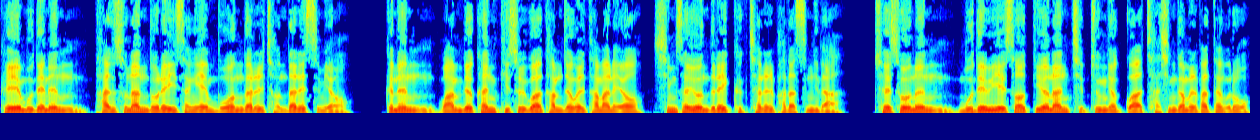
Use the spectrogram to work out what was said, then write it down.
그의 무대는 단순한 노래 이상의 무언가를 전달했으며 그는 완벽한 기술과 감정을 담아내어 심사위원들의 극찬을 받았습니다. 최수호는 무대 위에서 뛰어난 집중력과 자신감을 바탕으로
